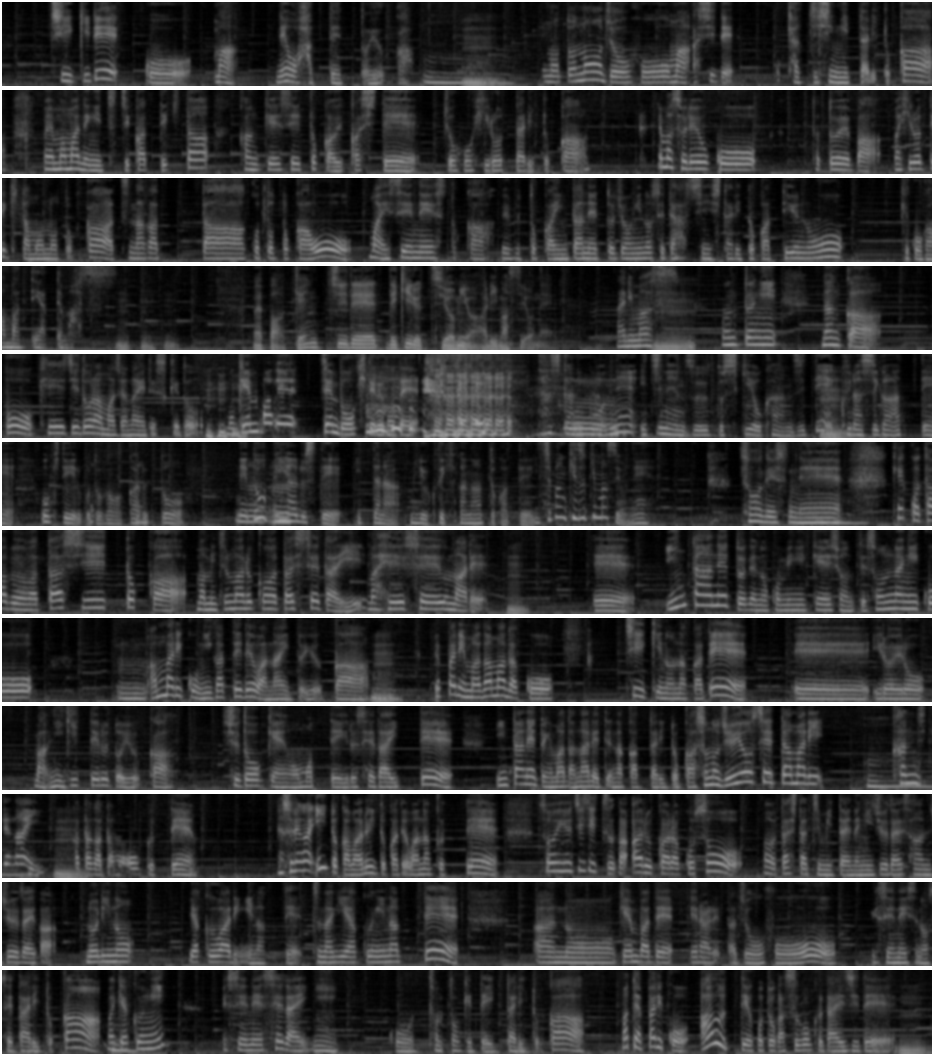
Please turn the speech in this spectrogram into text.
地域で、こう、まあ、根を張ってというか、うん。地元の情報をまあ足でキャッチしに行ったりとか、まあ今までに培ってきた関係性とかを生かして情報を拾ったりとか、でまあそれをこう、例えば、まあ、拾ってきたものとか、つながったこととかを、まあ SNS とか、ウェブとかインターネット上に載せて発信したりとかっていうのを結構頑張ってやってます。うんうんうんやっぱ現地でできる強みはありますよね。ありまうす。ん本当になんか某刑事ドラマじゃないですけど もう現場で全部起きてるので 確かにこうね、一年ずっと四季を感じて、うん暮らしがあって起きていることが分かると、ね、うんどう PR していったら魅力的かなとかって一番気づきますよね。そうですね。結構多分私とか、まあ、三丸くん私世代、まあ、平成生まれうん。でインターネットでのコミュニケーションってそんなにこう、うん、あんまりこう苦手ではないというか、うん。やっぱりまだまだこう地域の中で、えーいろいろ、まあ、握ってるというか主導権を持っている世代ってインターネットにまだ慣れてなかったりとかその重要性ってあまりうん感じてないうん。方々も多くって、それがいいとか悪いとかではなくってそういう事実があるからこそ、まあ、私たちみたいな20代30代がノリの役割になってつなぎ役になってあの現場で得られた情報を SNS に載せたりとか、まあ、うん。逆に SNS 世代にこう届けていったりとかあとやっぱりこう会うっていうことがすごく大事で、うん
